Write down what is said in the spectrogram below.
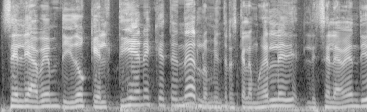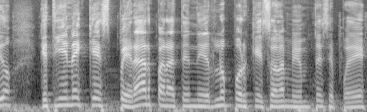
se le ha vendido que él tiene que tenerlo, mientras que a la mujer le- le- se le ha vendido que tiene que esperar para tenerlo, porque solamente se puede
